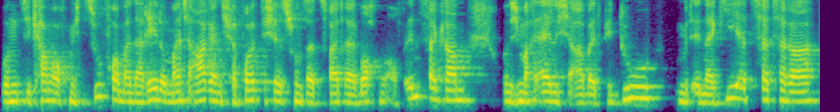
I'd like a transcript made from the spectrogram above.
und sie kam auf mich zu vor meiner Rede und meinte, Arian, ich verfolge dich jetzt schon seit zwei, drei Wochen auf Instagram und ich mache ähnliche Arbeit wie du mit Energie etc.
